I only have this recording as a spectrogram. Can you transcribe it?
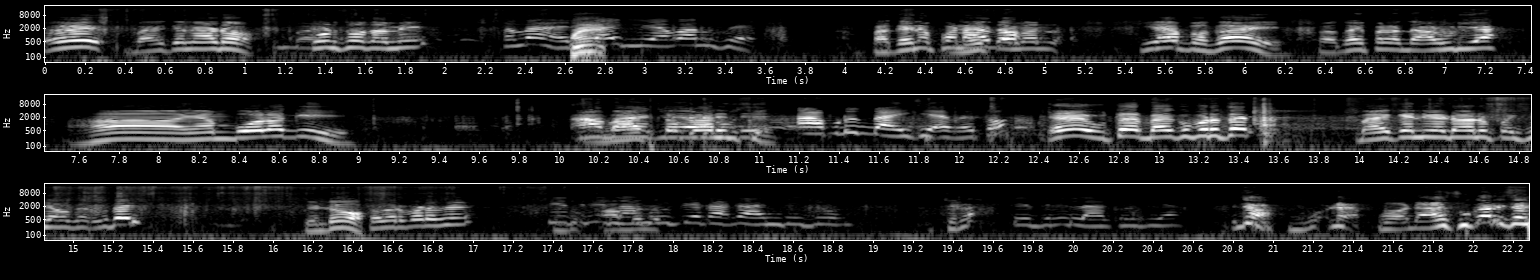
એ ભાઈ નાડો કોણ છો તમે? તમે બાઈક લેવાનું છે. ભગાઈને ફોન આવ્યો તમને કે ભગાઈ ભગાઈ પેલા દારૂડિયા? હા એમ બોલો કી. આ બાઈક તો લેવાનું છે. આપણું બાઈક આવે તો. એ ઉતર બાઈક ઉપર ઉતર. બાઈકની અડવાનું પૈસા વગર. ઉતર. પિંડો ખબર પડે છે? તેત્રીસ લાખ રૂપિયા કાકા આંજી જો કેટલા? તેત્રીસ લાખ રૂપિયા. જા લે, શું કરી છે?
